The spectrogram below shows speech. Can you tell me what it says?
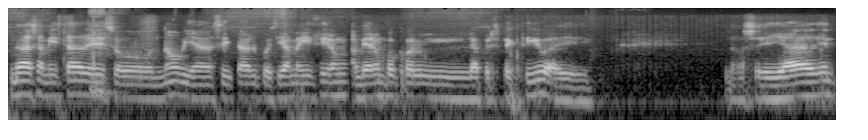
nuevas amistades o novias y tal, pues ya me hicieron cambiar un poco la perspectiva y no sé, ya en-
